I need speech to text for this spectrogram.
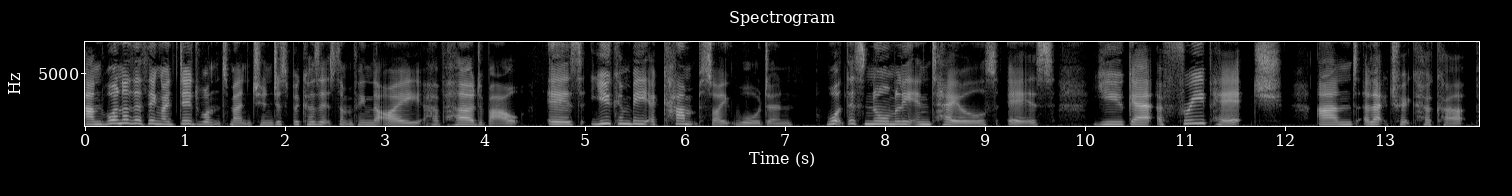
And one other thing I did want to mention, just because it's something that I have heard about, is you can be a campsite warden. What this normally entails is you get a free pitch and electric hookup.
